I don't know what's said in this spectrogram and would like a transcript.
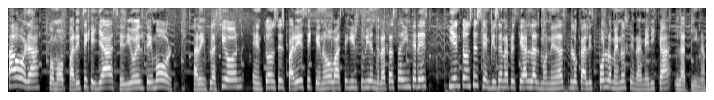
Ahora, como parece que ya se dio el temor a la inflación, entonces parece que no va a seguir subiendo la tasa de interés y entonces se empiezan a apreciar las monedas locales, por lo menos en América Latina.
